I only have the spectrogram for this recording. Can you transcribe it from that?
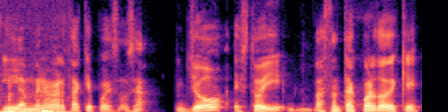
Y la mera verdad que, pues, o sea, yo estoy bastante de acuerdo de que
